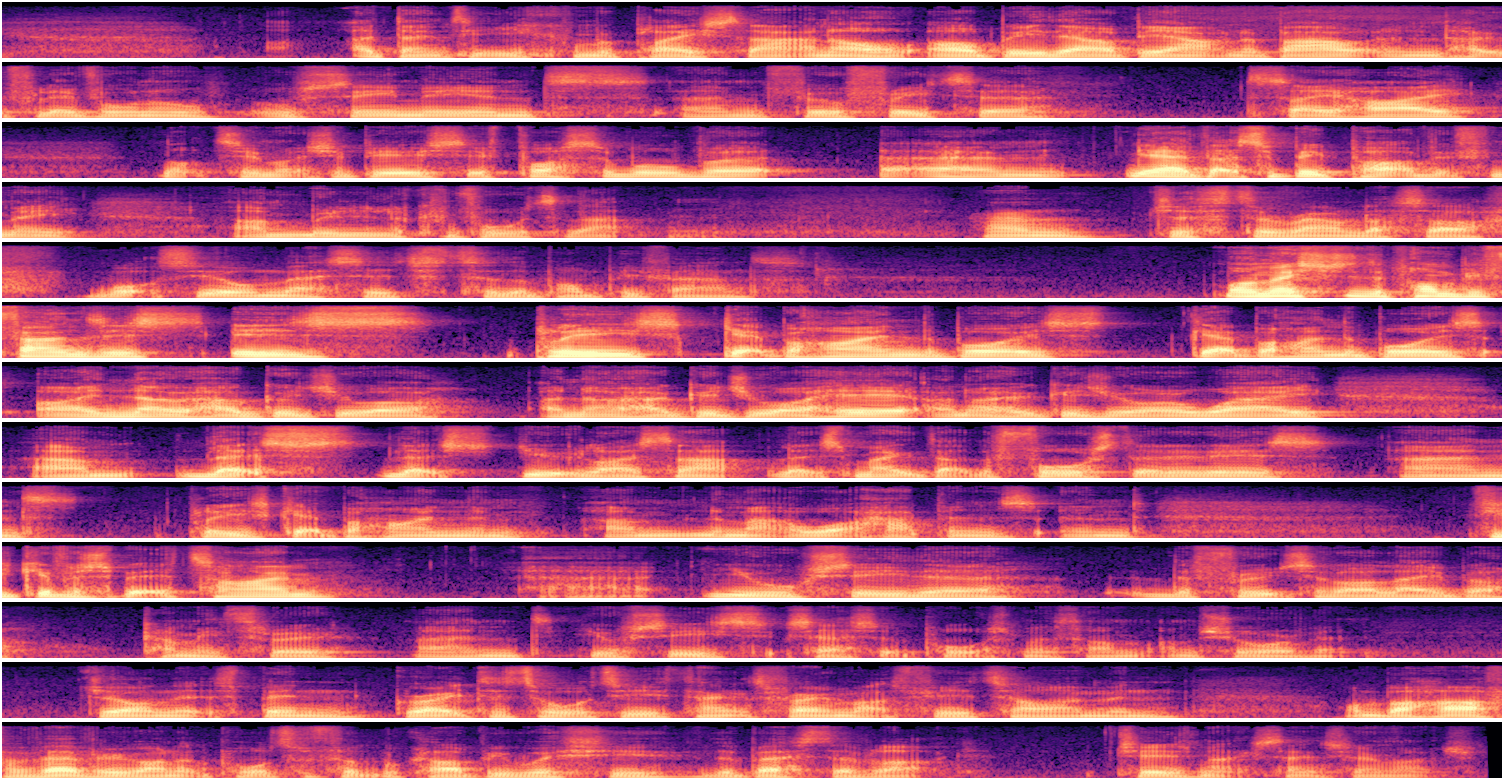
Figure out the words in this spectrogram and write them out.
I don't think you can replace that, and I'll, I'll be there. I'll be out and about, and hopefully everyone will, will see me and um, feel free to say hi. Not too much abuse if possible, but um, yeah, that's a big part of it for me. I'm really looking forward to that. And just to round us off, what's your message to the Pompey fans? My message to the Pompey fans is is please get behind the boys. Get behind the boys. I know how good you are. I know how good you are here. I know how good you are away. Um, let's let's utilise that. Let's make that the force that it is, and please get behind them um, no matter what happens. And if you give us a bit of time, uh, you will see the the fruits of our labour coming through, and you'll see success at Portsmouth. I'm, I'm sure of it. John, it's been great to talk to you. Thanks very much for your time, and on behalf of everyone at Portsmouth Football Club, we wish you the best of luck. Cheers, Max. Thanks very much.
